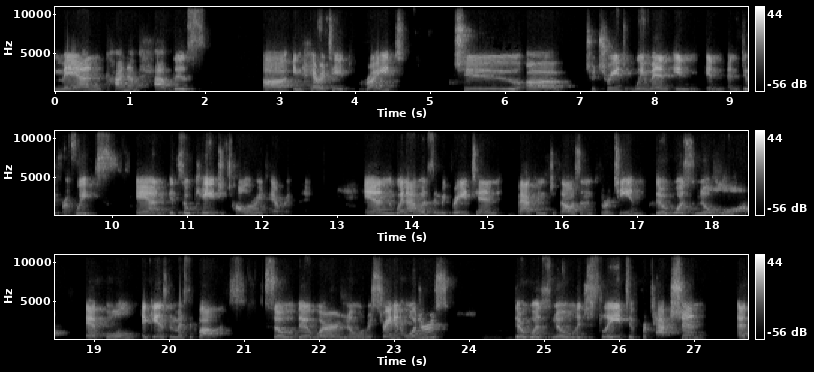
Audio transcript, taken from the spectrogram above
men kind of have this uh, inherited right to uh, to treat women in, in in different ways and it's okay to tolerate everything and when I was immigrating back in 2013, there was no law at all against domestic violence. So there were no restraining orders. There was no legislative protection at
